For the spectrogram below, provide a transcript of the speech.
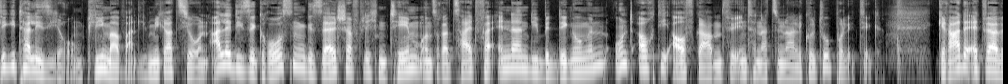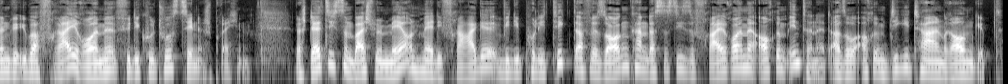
Digitalisierung, Klimawandel, Migration, alle diese großen gesellschaftlichen Themen unserer Zeit verändern die Bedingungen und auch die Aufgaben für internationale Kulturpolitik. Gerade etwa, wenn wir über Freiräume für die Kulturszene sprechen. Da stellt sich zum Beispiel mehr und mehr die Frage, wie die Politik dafür sorgen kann, dass es diese Freiräume auch im Internet, also auch im digitalen Raum gibt.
